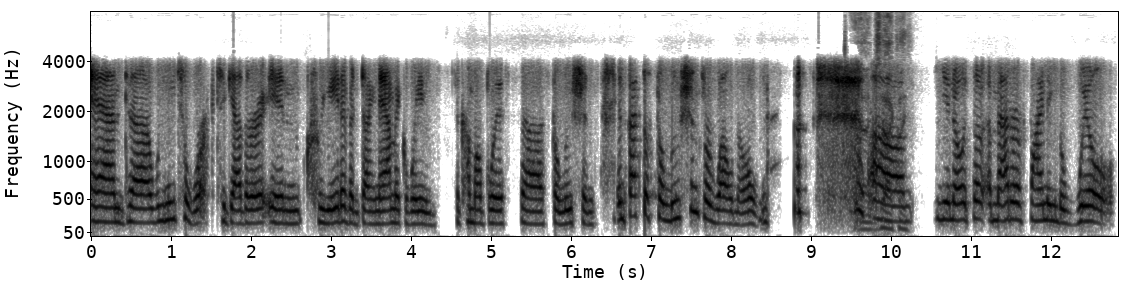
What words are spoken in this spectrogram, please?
and uh, we need to work together in creative and dynamic ways to come up with uh, solutions. In fact, the solutions are well known. yeah, exactly. um, you know, it's a, a matter of finding the will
